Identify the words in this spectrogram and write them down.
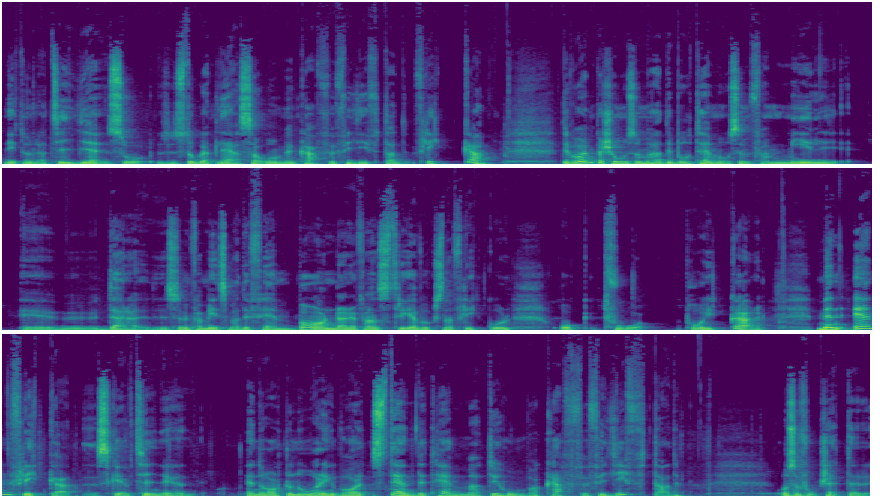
1910 så stod att läsa om en kaffeförgiftad flicka. Det var en person som hade bott hemma hos en familj eh, där, en familj som hade fem barn där det fanns tre vuxna flickor och två pojkar. Men en flicka, skrev tidningen, en 18-åring var ständigt hemma till hon var kaffeförgiftad. Och så fortsätter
